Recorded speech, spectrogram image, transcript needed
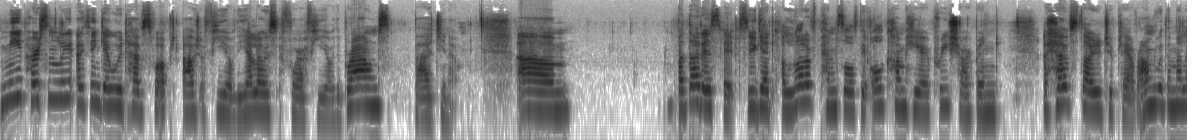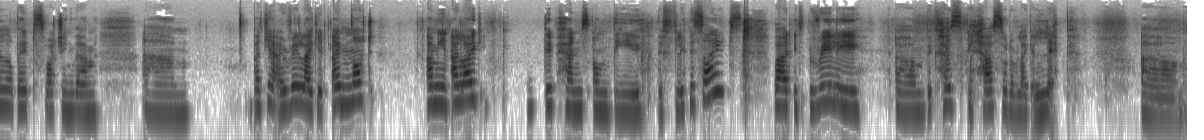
me personally, I think I would have swapped out a few of the yellows for a few of the browns, but you know. Um, but that is it. So you get a lot of pencils. They all come here pre-sharpened. I have started to play around with them a little bit, swatching them. Um, but yeah, I really like it. I'm not... I mean, I like the pens on the, the flippy sides, but it's really um, because it has sort of like a lip, um,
